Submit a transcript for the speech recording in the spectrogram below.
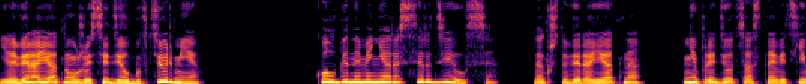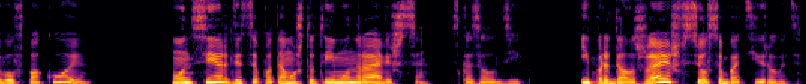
я, вероятно, уже сидел бы в тюрьме. Колби на меня рассердился, так что, вероятно, мне придется оставить его в покое. «Он сердится, потому что ты ему нравишься», — сказал Дик. «И продолжаешь все саботировать».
